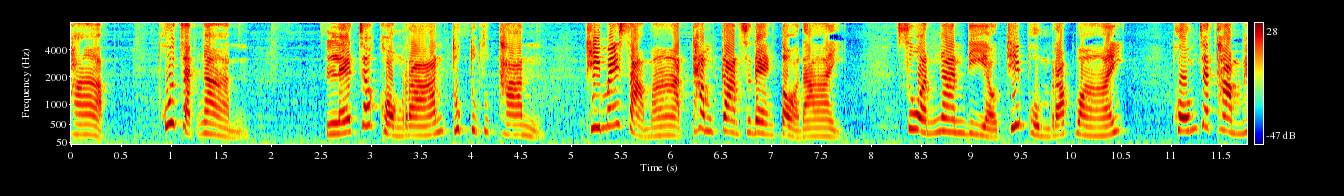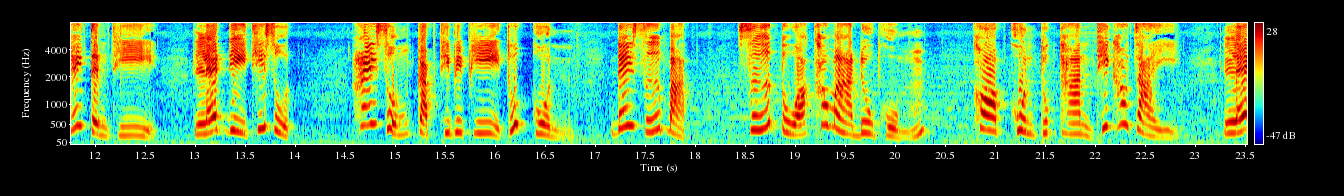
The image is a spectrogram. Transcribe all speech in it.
ภาพ ผู้จัดงาน และเจ้าของร้านทุกๆทท่าน ที่ไม่สามารถทำการแสดงต่อได้ ส่วนงานเดี่ยวที่ผมรับไว้ ผมจะทำให้เต็มที่ และดีที่สุด ให้สมกับทีพีพีทุกคนได้ซื้อบัตร ซื้อตั๋วเข้ามาดูผม ขอบคุณทุกท่านที่เข้าใจ และ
